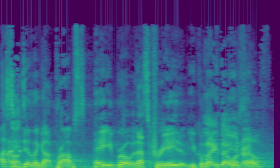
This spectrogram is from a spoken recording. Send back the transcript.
I see Dillon got props. Hey, bro, that's creative. You come Like up with that that, one, right?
